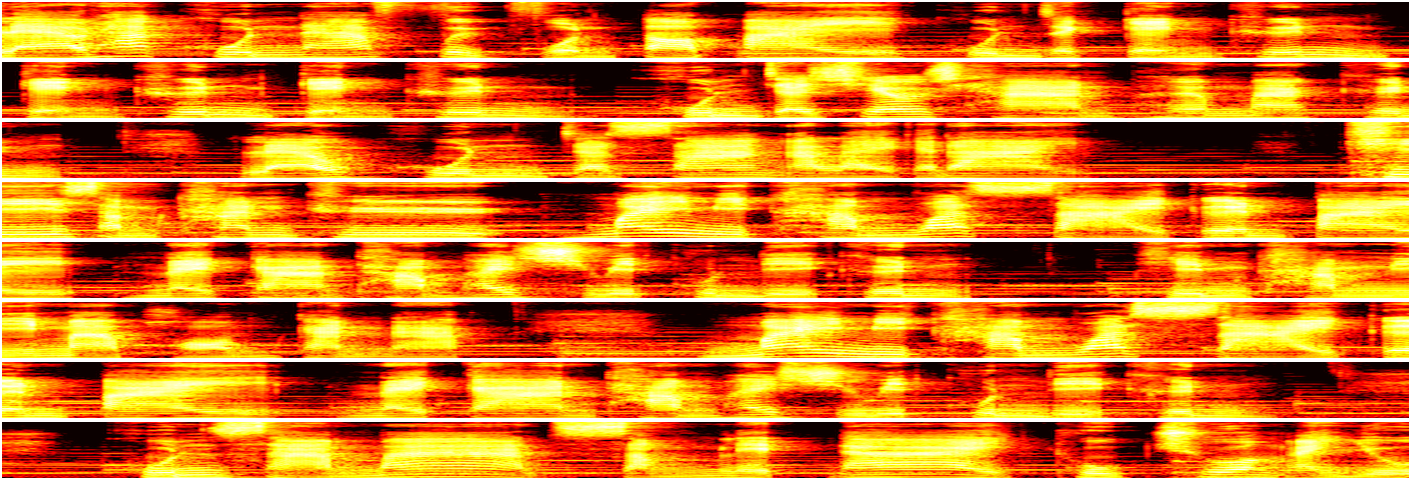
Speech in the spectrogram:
แล้วถ้าคุณนะฝึกฝนต่อไป คุณจะเก่งขึ้น เก่งขึ้น เก่งขึ้น คุณจะเชี่ยวชาญเพิ่มมากขึ้น แล้วคุณจะสร้างอะไรก็ได้ คีย์สำคัญคือ ไม่มีคำว่าสายเกินไปในการทำให้ชีวิตคุณดีขึ้น พิมพ์คำนี้มาพร้อมกันนะครับไม่มีคำว่าสายเกินไปในการทำให้ชีวิตคุณดีขึ้น คุณสามารถสำเร็จได้ทุกช่วงอายุ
